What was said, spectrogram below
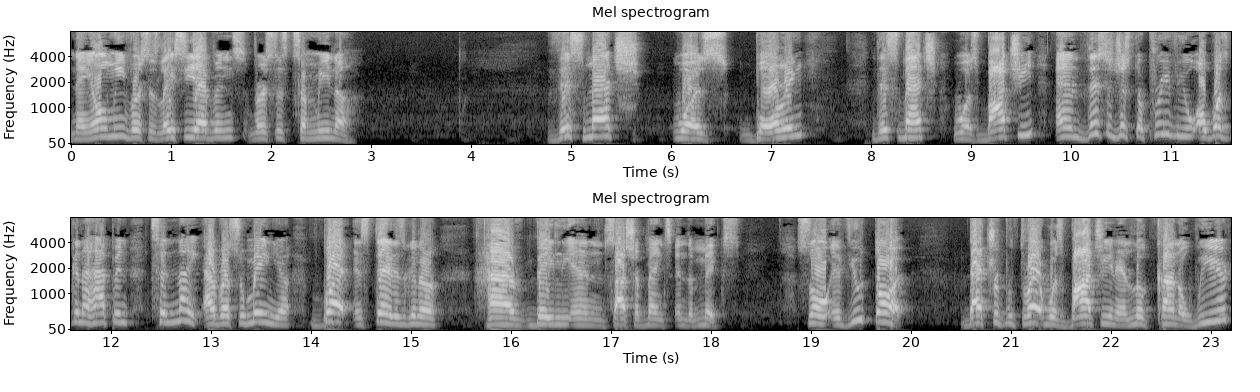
Naomi versus Lacey Evans versus Tamina. This match was boring. This match was botchy. And this is just a preview of what's to happen tonight at WrestleMania. But instead, it's to have Bayley and Sasha Banks in the mix. So if you thought that triple threat was botchy and it looked kind of weird,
